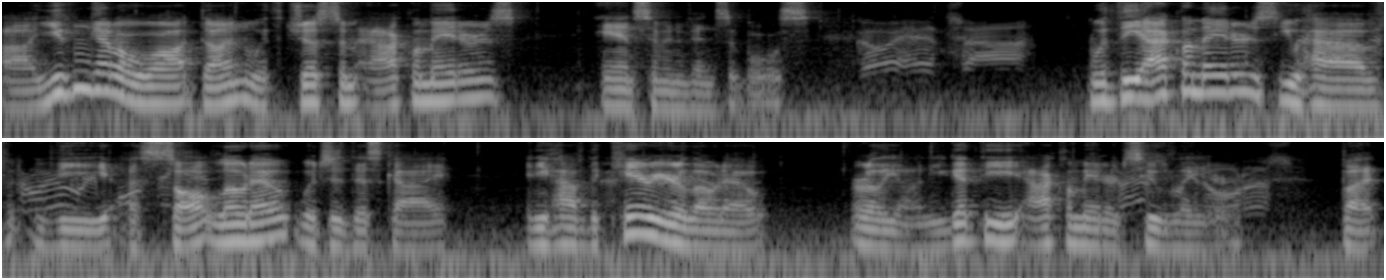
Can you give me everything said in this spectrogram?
uh, you can get a lot done with just some acclamators and some invincibles. With the acclamators, you have the assault loadout, which is this guy, and you have the carrier loadout early on. You get the acclamator 2 later, but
